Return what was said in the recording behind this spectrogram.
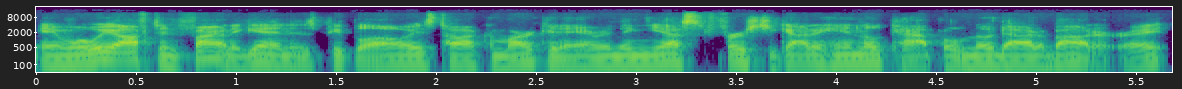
And what we often find again is people always talk marketing everything. Yes, first you got to handle capital, no doubt about it, right?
